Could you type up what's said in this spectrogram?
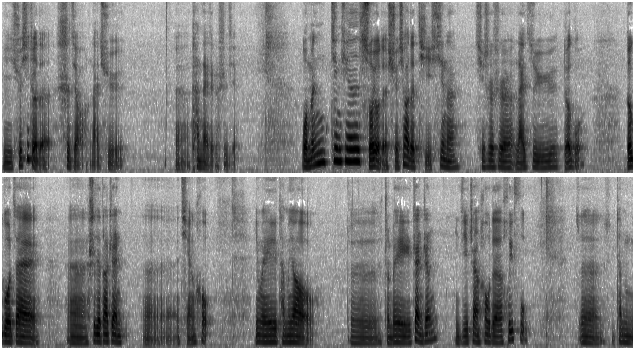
以学习者的视角来去。呃，看待这个世界，我们今天所有的学校的体系呢，其实是来自于德国。德国在嗯世界大战呃前后，因为他们要呃准备战争以及战后的恢复，呃，他们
